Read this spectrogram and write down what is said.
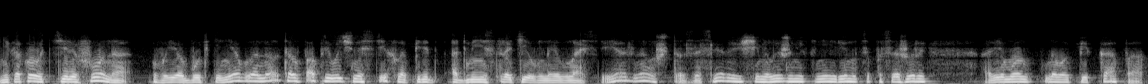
Никакого телефона в ее будке не было, но толпа привычно стихла перед административной властью. Я знал, что за следующими лыжами к ней ринутся пассажиры ремонтного пикапа.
